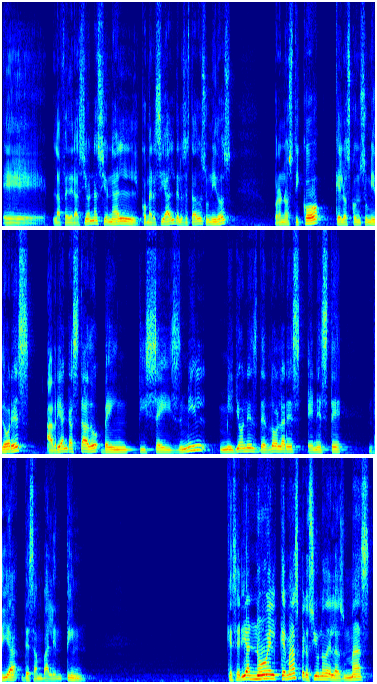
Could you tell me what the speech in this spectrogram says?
eh, la Federación Nacional Comercial de los Estados Unidos pronosticó que los consumidores habrían gastado 26 mil millones de dólares en este día de San Valentín, que sería no el que más, pero sí uno de los más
